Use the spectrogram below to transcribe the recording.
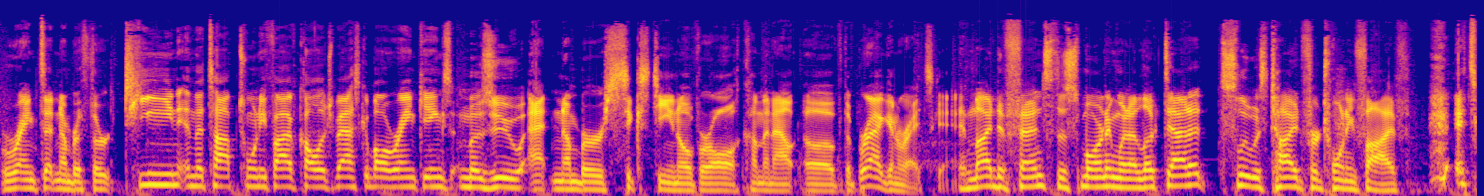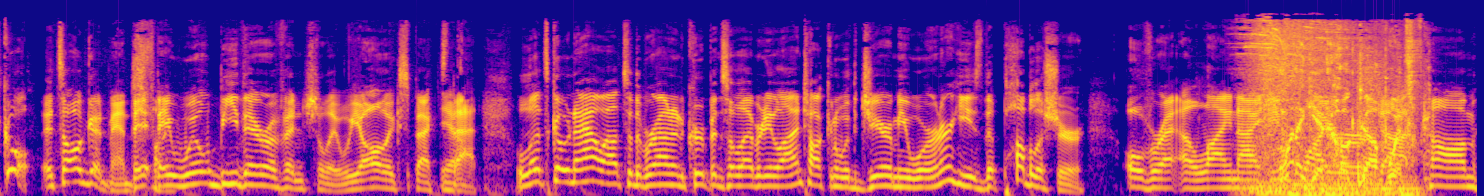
ranked at number 13 in the top 25 college basketball rankings. Mizzou at number 16 overall coming out of the bragging rights game. In my defense, this morning when I looked at it, SLU was tied for 25. It's cool. It's all good, man. They, they will be there eventually. We all expect Yeah. that. Let's go now out to the Brown and Crouppen Celebrity Line, talking with Jeremy Werner. He's the publisher over at Illini. Wanna get hooked up with- Com.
